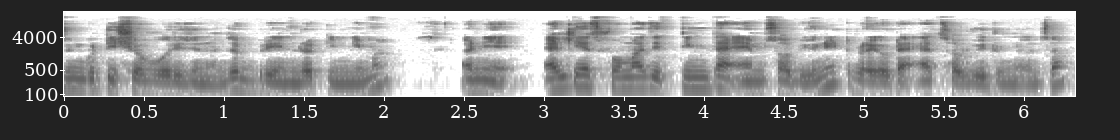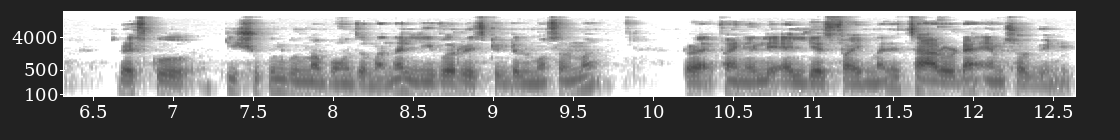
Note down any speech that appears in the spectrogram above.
जुनको टिस्यु अफ ओरिजिन हुन्छ ब्रेन र किडनीमा अनि एलटिएच फोरमा चाहिँ तिनवटा एम सब युनिट र एउटा एच सब युनिट हुन्छ। र यसको टिस्यु कुन कुनमा पाउँछ भन्दा लिभर र स्किल्टल मसलमा। र फाइनली एलडिएच फाइभमा चाहिँ चारवटा M sub unit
